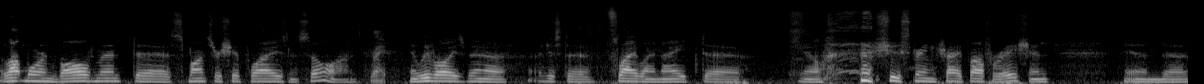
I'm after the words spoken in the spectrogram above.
a lot more involvement, uh, sponsorship wise, and so on. Right. And we've always been a just a fly by night, uh, you know, shoestring type operation, and uh,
